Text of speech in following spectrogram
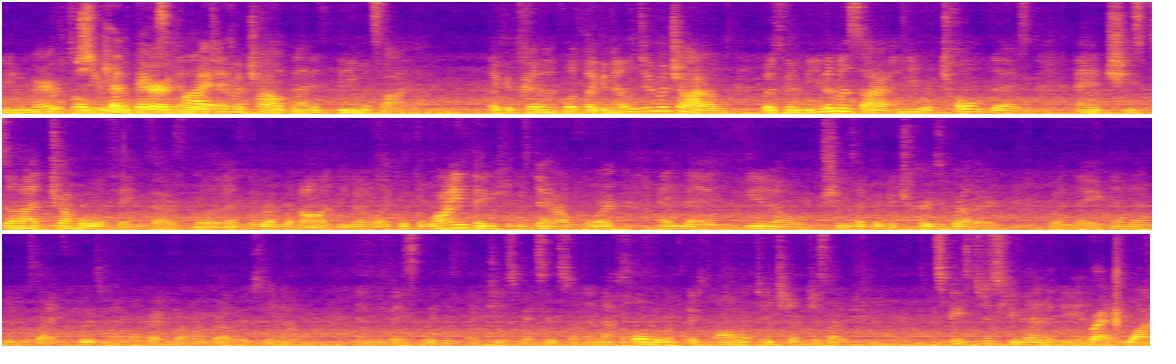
you know, Mary was told She you're gonna kept bear things an quiet. illegitimate child that is the Messiah. Like it's gonna look like an illegitimate child, but it's gonna be the Messiah, and you were told this, and she still had trouble with things as the as the road went on. You know, like with the wine thing, she was down for, and then you know she was like, "Go get your crazy brother," when they, and then he was like, "Who's my mother and who are my brothers?" You know, and basically just like Jesus basically said, and that whole like there's all intention of just like speaks to just humanity and Right. like, why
